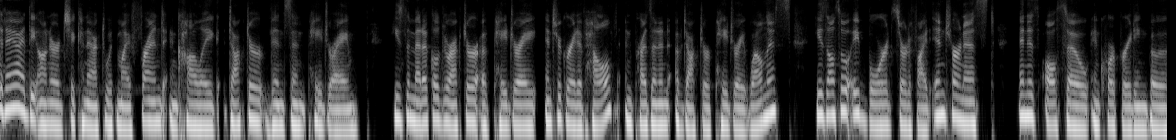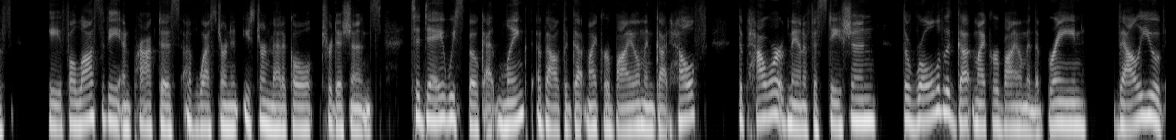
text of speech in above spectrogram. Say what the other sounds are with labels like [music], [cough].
Today, I had the honor to connect with my friend and colleague, Dr. Vincent Pedre. He's the medical director of Pedre Integrative Health and president of Dr. Pedre Wellness. He's also a board certified internist and is also incorporating both a philosophy and practice of Western and Eastern medical traditions. Today, we spoke at length about the gut microbiome and gut health, the power of manifestation, the role of the gut microbiome in the brain, value of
